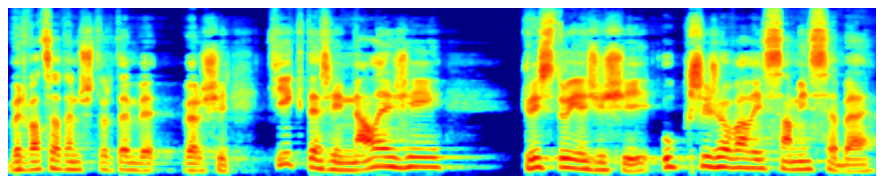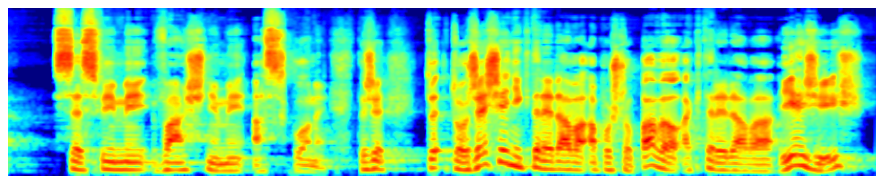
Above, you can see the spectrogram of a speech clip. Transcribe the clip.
ve 24. verši. Ti, kteří naleží Kristu Ježíši, ukřižovali sami sebe se svými vášněmi a sklony. Takže to, to řešení, které dává apoštol Pavel a které dává Ježíš,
